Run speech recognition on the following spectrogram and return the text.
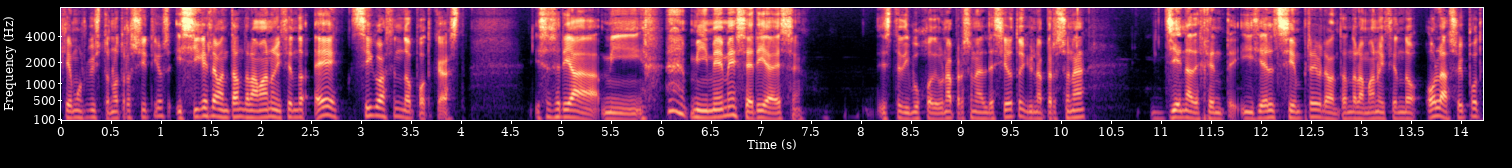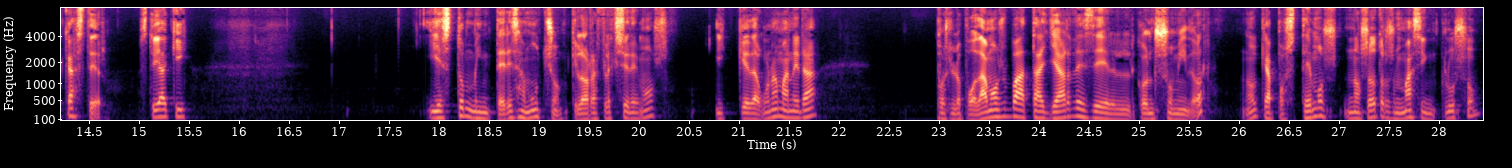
que hemos visto en otros sitios y sigues levantando la mano diciendo, eh, sigo haciendo podcast. Y ese sería mi, mi meme, sería ese. Este dibujo de una persona en el desierto y una persona llena de gente. Y él siempre levantando la mano diciendo, hola, soy podcaster, estoy aquí. Y esto me interesa mucho, que lo reflexionemos y que de alguna manera pues lo podamos batallar desde el consumidor, ¿no? que apostemos nosotros más incluso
